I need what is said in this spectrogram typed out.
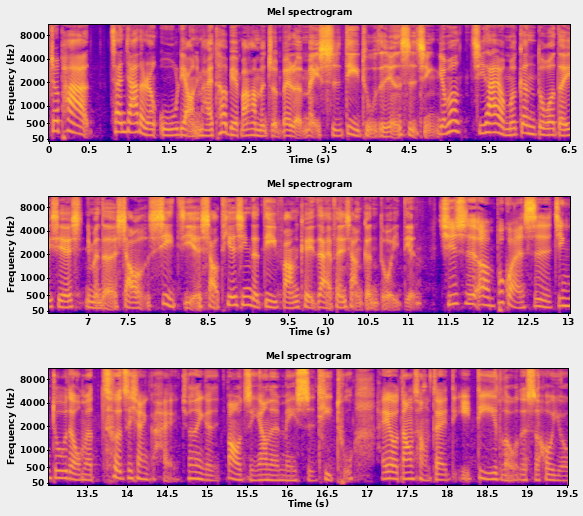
就怕。参加的人无聊，你们还特别帮他们准备了美食地图这件事情，有没有其他有没有更多的一些你们的小细节、小贴心的地方可以再分享更多一点？其实，嗯，不管是京都的，我们有特制像一个海，就那个报纸一样的美食地图，还有当场在第一第一楼的时候，有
